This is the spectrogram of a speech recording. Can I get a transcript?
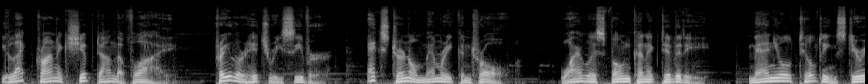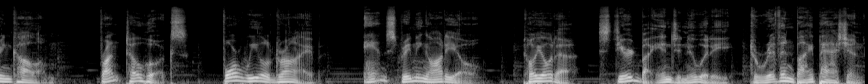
electronic shift on the fly, trailer hitch receiver, external memory control, wireless phone connectivity, manual tilting steering column, front tow hooks, four-wheel drive, and streaming audio. Toyota, steered by ingenuity, driven by passion.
